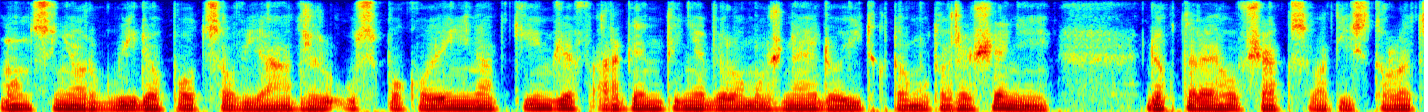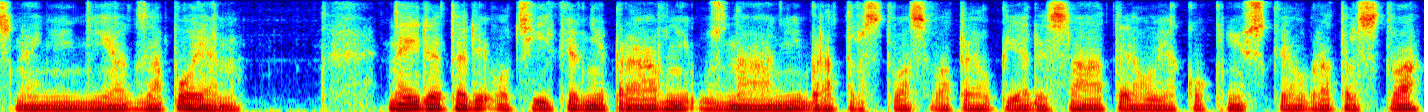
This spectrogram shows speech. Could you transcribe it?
Monsignor Guido Pozzo vyjádřil uspokojení nad tím, že v Argentině bylo možné dojít k tomuto řešení, do kterého však svatý stolec není nijak zapojen. Nejde tedy o církevně právní uznání bratrstva svatého 50. jako kněžského bratrstva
